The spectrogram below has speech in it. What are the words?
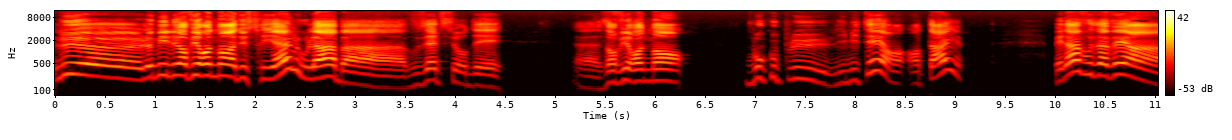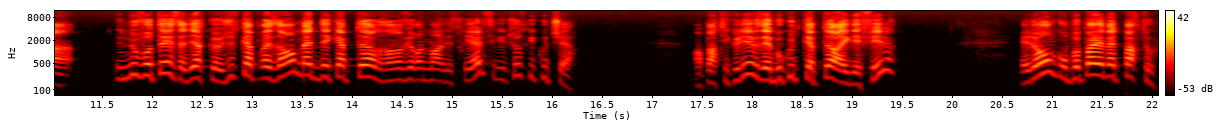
Euh, le, milieu industriel, où là, bah, vous êtes sur des euh, environnements beaucoup plus limités en, taille. Mais là, vous avez une nouveauté, c'est-à-dire que jusqu'à présent, mettre des capteurs dans un environnement industriel, c'est quelque chose qui coûte cher. En particulier, vous avez beaucoup de capteurs avec des fils. Et donc, on ne peut pas les mettre partout.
